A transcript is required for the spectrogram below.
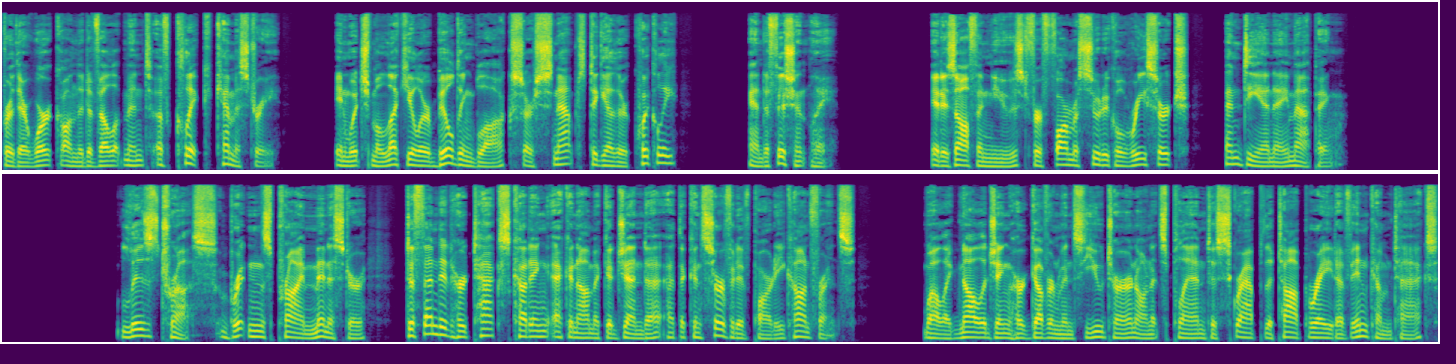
for their work on the development of click chemistry, in which molecular building blocks are snapped together quickly and efficiently. It is often used for pharmaceutical research and DNA mapping. Liz Truss, Britain's Prime Minister, defended her tax cutting economic agenda at the Conservative Party conference. While acknowledging her government's U turn on its plan to scrap the top rate of income tax,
